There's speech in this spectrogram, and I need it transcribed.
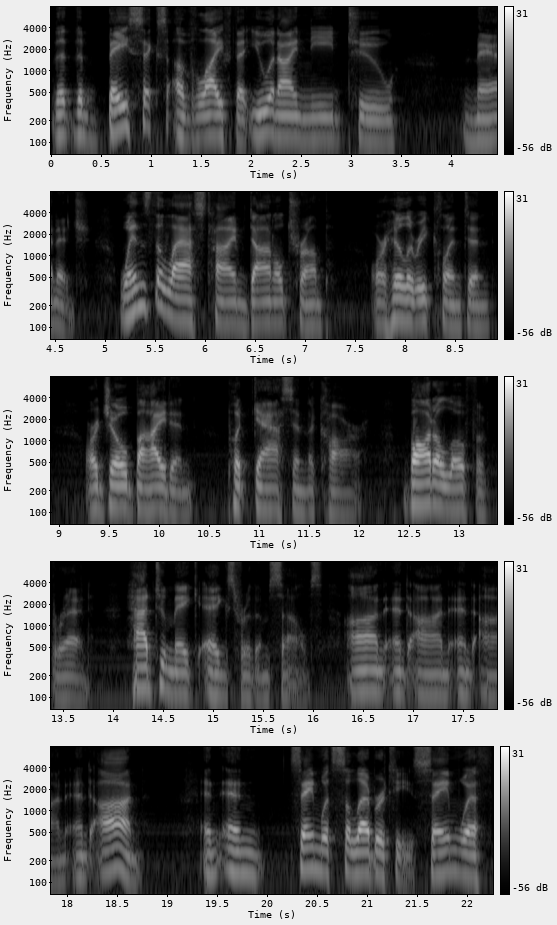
the, the basics of life that you and I need to manage. When's the last time Donald Trump or Hillary Clinton or Joe Biden put gas in the car, bought a loaf of bread, had to make eggs for themselves, on and on and on and on. And and same with celebrities, same with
